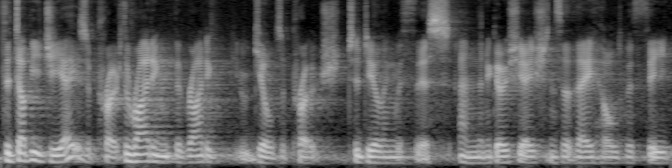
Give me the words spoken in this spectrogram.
the WGA's approach, the writing, the writing guild's approach to dealing with this and the negotiations that they held with the,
